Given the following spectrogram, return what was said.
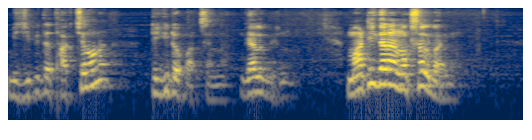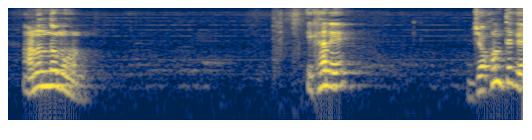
বিজেপিতে থাকছেনও না, টিকিটও পাচ্ছেন না। গেল বিষ্ণু। মাটিগাড়া নকশালবাড়ি, আনন্দমোহন। এখানে যখন থেকে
